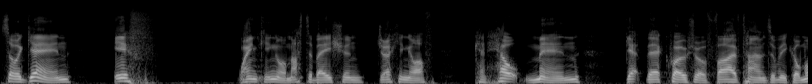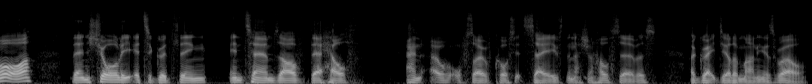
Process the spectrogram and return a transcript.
So again, if wanking or masturbation, jerking off, can help men get their quota of five times a week or more, then surely it's a good thing in terms of their health. And also, of course, it saves the National Health Service a great deal of money as well.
